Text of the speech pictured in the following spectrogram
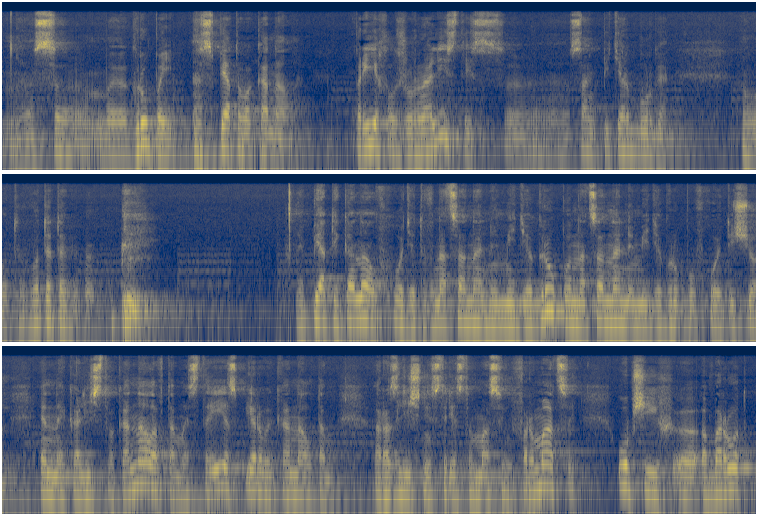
э, с группой с Пятого канала. Приехал журналист из Санкт-Петербурга. Вот, вот это Пятый канал входит в национальную медиагруппу. В национальную медиагруппу входит еще энное количество каналов. Там СТС, Первый канал, там различные средства массовой информации. Общий их э, оборот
